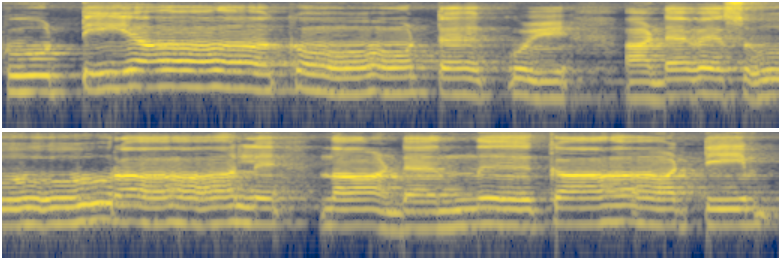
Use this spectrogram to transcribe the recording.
കൂട്ടിയ കോട്ടക്കുൾ അടവസൂറാലെ നടന്ന് കാട്ടി.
